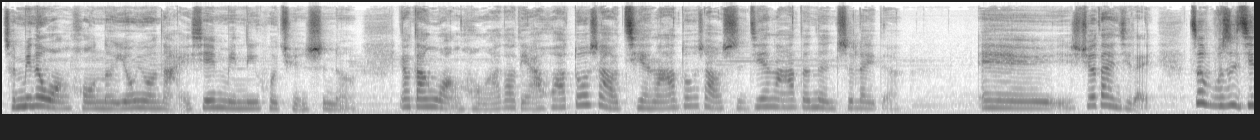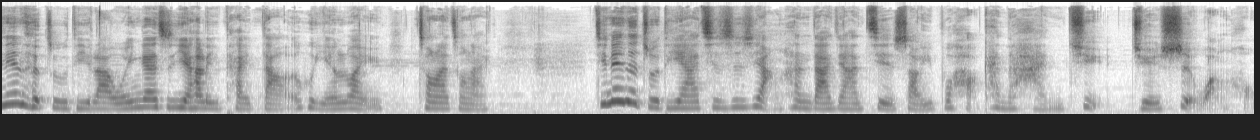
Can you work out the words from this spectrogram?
成名的网红呢，拥有哪一些名利或权势呢？要当网红啊，到底要花多少钱啊、多少时间啊等等之类的？诶，休蛋起来，这不是今天的主题啦，我应该是压力太大了，胡言乱语，重来重来。今天的主题啊，其实是想和大家介绍一部好看的韩剧《绝世网红》。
